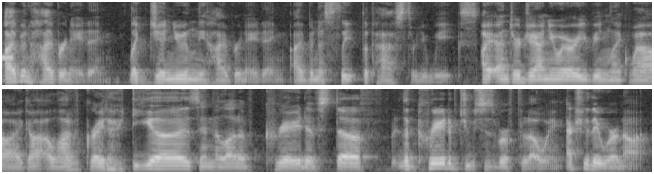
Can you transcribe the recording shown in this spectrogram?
I've been hibernating, like genuinely hibernating. I've been asleep the past three weeks. I entered January being like, wow, I got a lot of great ideas and a lot of creative stuff. The creative juices were flowing. Actually, they were not.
